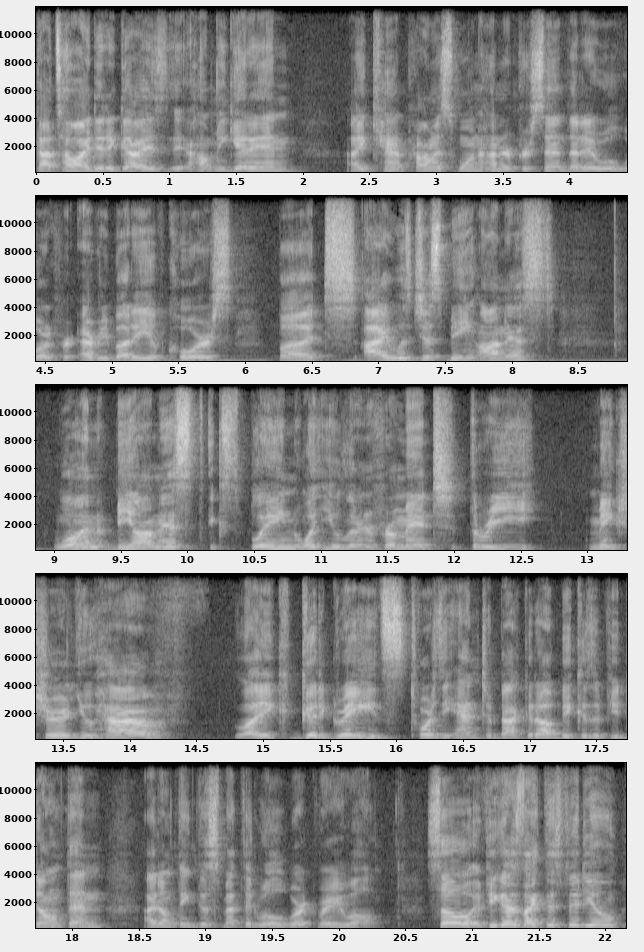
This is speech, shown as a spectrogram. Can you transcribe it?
That's how I did it guys. It helped me get in. I can't promise 100% that it will work for everybody of course, but I was just being honest one, be honest, explain what you learned from it. Three, make sure you have like good grades towards the end to back it up because if you don't then I don't think this method will work very well. So if you guys like this video,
